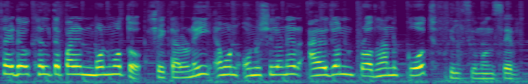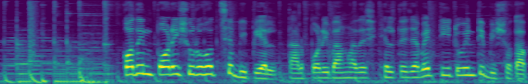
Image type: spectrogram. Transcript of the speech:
সাইডেও খেলতে পারেন মন মতো। সেই কারণেই এমন অনুশীলনের আয়োজন প্রধান কোচ ফিল সিমন্সের। কদিন পরেই শুরু হচ্ছে বিপিএল। তারপরই বাংলাদেশ খেলতে যাবে টি টোয়েন্টি বিশ্বকাপ।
